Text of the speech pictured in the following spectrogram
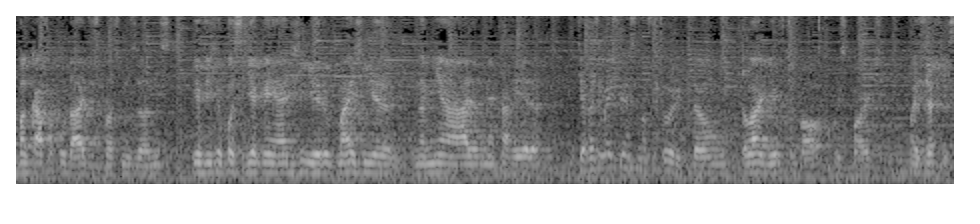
bancar a faculdade nos próximos anos, e eu vi que eu conseguia ganhar dinheiro, mais dinheiro na minha área, na minha carreira, e que ia fazer mais diferença no futuro. Então eu larguei o futebol, o esporte, mas já fiz.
